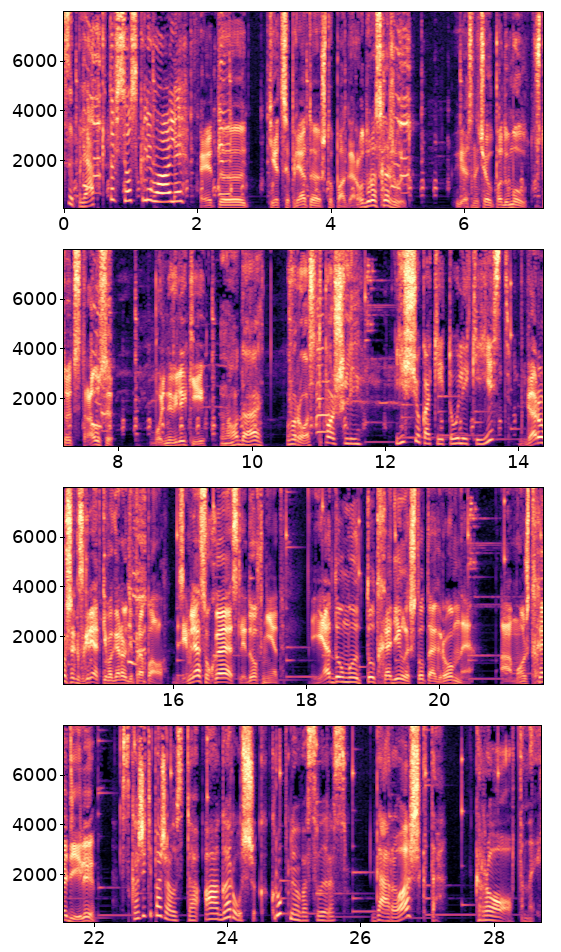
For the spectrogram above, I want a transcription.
Цыплятки-то все склевали. Это те цыплята, что по огороду расхаживают? Я сначала подумал, что это страусы. Больно велики. Ну да, в рост пошли. Еще какие-то улики есть? Горошек с грядки в огороде пропал. Земля сухая, следов нет. Я думаю, тут ходило что-то огромное. А может, ходили Скажите, пожалуйста, а горошек крупный у вас вырос? Горошек-то крупный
